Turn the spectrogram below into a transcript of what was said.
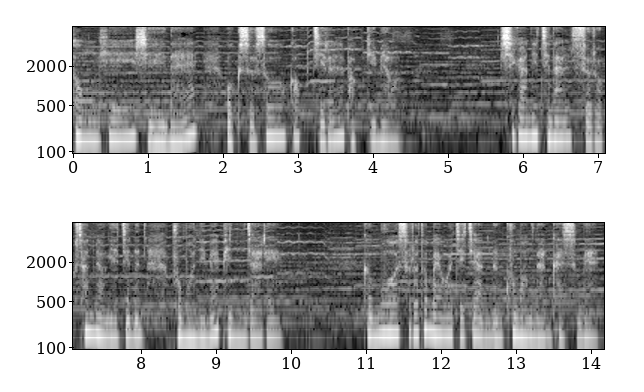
송희 시인의 옥수수 껍질을 벗기며 시간이 지날수록 선명해지는 부모님의 빈자리 그 무엇으로도 메워지지 않는 구멍난 가슴에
